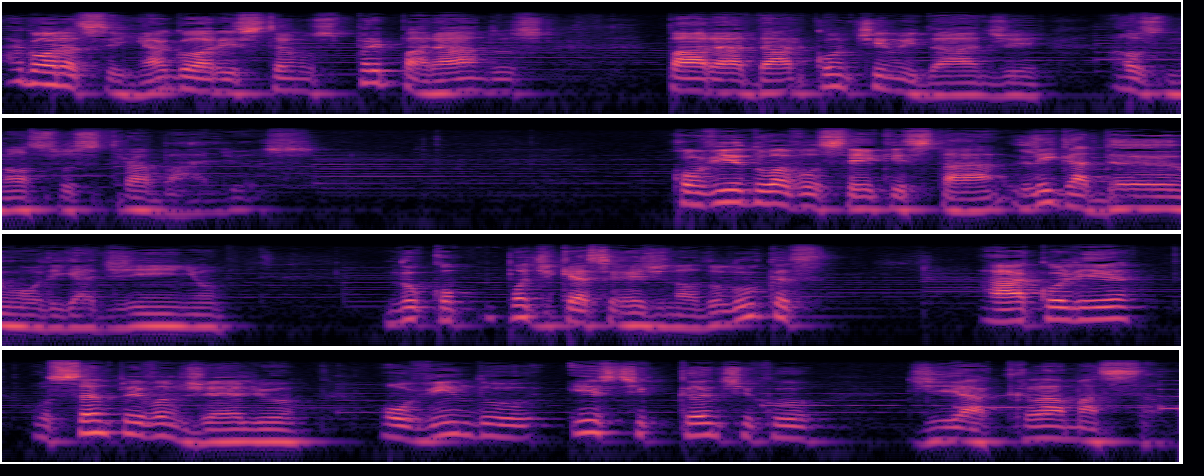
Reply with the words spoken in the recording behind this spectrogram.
Agora sim, agora estamos preparados para dar continuidade aos nossos trabalhos. Convido a você que está ligadão ou ligadinho no podcast Reginaldo Lucas a acolher o Santo Evangelho ouvindo este cântico de aclamação.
